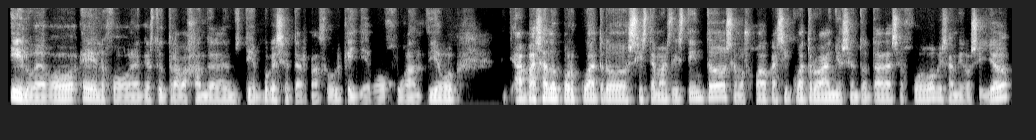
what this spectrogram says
Y luego el juego en el que estoy trabajando desde hace un tiempo, que es Eterno Azul, que llevo jugando, llevo, ha pasado por cuatro sistemas distintos. Hemos jugado casi cuatro años en total a ese juego, mis amigos y yo.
